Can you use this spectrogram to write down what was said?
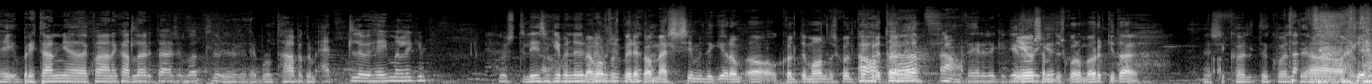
hey, Britannia eða hvað hann er kallaður í dag þessi völlur, þeir þeir eru búin að tapa ykkur um 11 heimaleikjum þú veist, lið sem kemur niður menn voru að spyrja hvað Messi myndi gera á kvöldu eru ekki að ég gera hef sem myndi skora mörg í dag. Þessi köldu kvöldi Já,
